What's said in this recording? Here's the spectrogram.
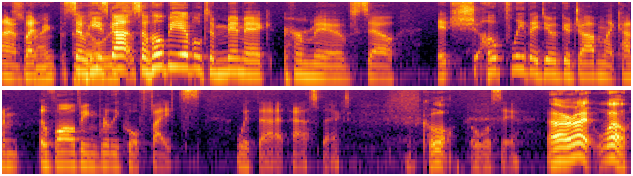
I don't know, but Strength, so he's got so he'll be able to mimic her moves. So it sh- hopefully they do a good job in like kind of evolving really cool fights with that aspect. cool. But we'll see. All right. Well,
